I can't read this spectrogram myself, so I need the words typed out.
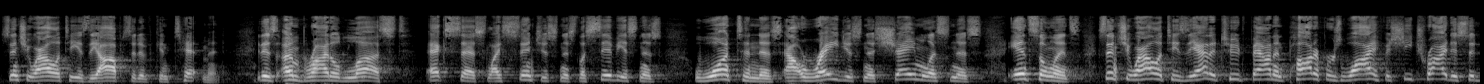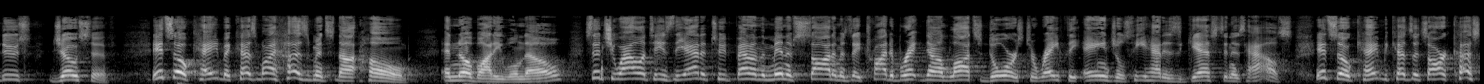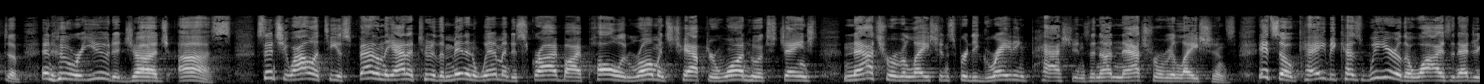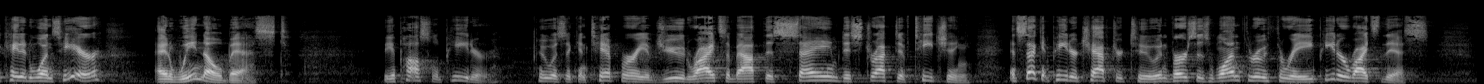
Sensuality is the opposite of contentment, it is unbridled lust, excess, licentiousness, lasciviousness, wantonness, outrageousness, shamelessness, insolence. Sensuality is the attitude found in Potiphar's wife as she tried to seduce Joseph. It's okay because my husband's not home and nobody will know. Sensuality is the attitude found in the men of Sodom as they tried to break down Lot's doors to rape the angels he had as guests in his house. It's okay because it's our custom. And who are you to judge us? Sensuality is found in the attitude of the men and women described by Paul in Romans chapter 1 who exchanged natural relations for degrading passions and unnatural relations. It's okay because we are the wise and educated ones here and we know best. The Apostle Peter, who was a contemporary of Jude, writes about this same destructive teaching. In 2 Peter chapter 2, in verses 1 through 3, Peter writes this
